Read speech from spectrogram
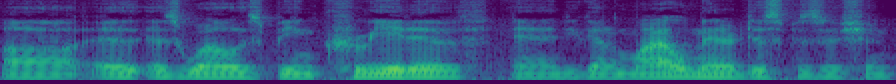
uh, as well as being creative, and you've got a mild mannered disposition.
